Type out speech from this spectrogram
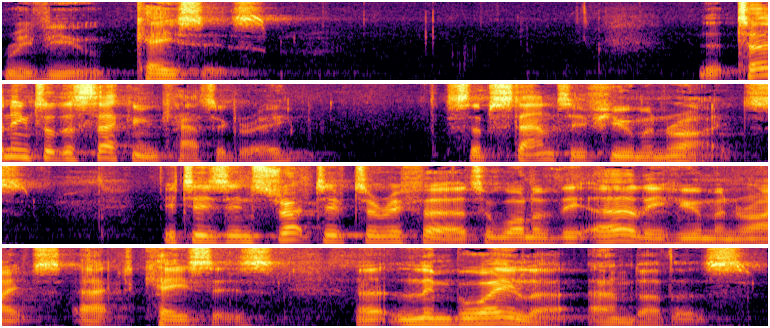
review cases. Turning to the second category, substantive human rights, it is instructive to refer to one of the early Human Rights Act cases, uh, Limbuela and others,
